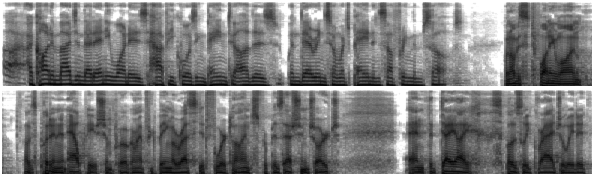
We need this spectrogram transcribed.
I can't imagine that anyone is happy causing pain to others when they're in so much pain and suffering themselves. When I was 21, I was put in an outpatient program after being arrested four times for possession charge. And the day I supposedly graduated,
